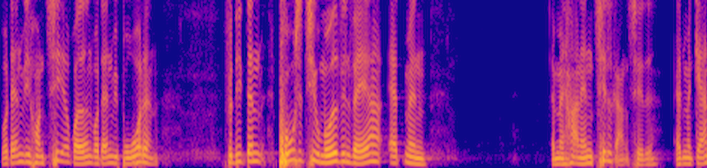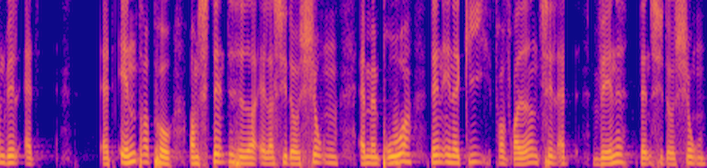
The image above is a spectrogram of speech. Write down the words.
Hvordan vi håndterer vreden, hvordan vi bruger den. Fordi den positive måde vil være, at man, at man har en anden tilgang til det. At man gerne vil at, at ændre på omstændigheder eller situationen. At man bruger den energi fra vreden til at vende den situation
